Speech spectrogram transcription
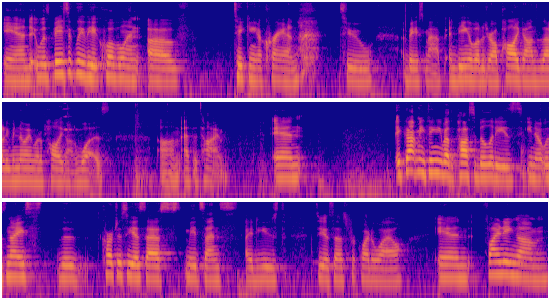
and it was basically the equivalent of taking a crayon to a base map and being able to draw polygons without even knowing what a polygon was um, at the time. And it got me thinking about the possibilities. You know, it was nice. The CartoCSS made sense. I'd used CSS for quite a while. And finding, um,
